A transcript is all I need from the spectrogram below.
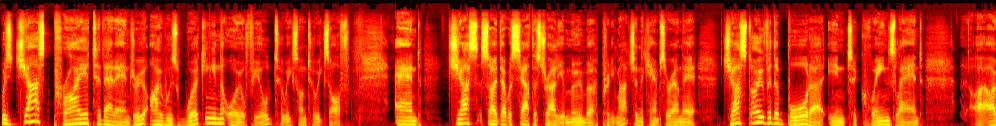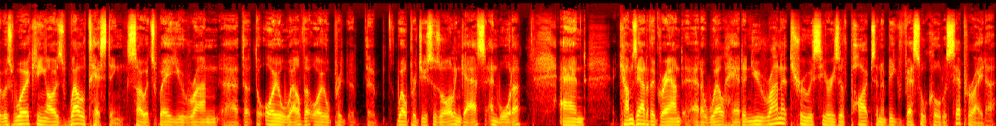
was just prior to that, Andrew. I was working in the oil field, two weeks on, two weeks off, and just so that was South Australia, Moomba, pretty much, and the camps around there. Just over the border into Queensland, I, I was working. I was well testing, so it's where you run uh, the, the oil well. The oil, pro- the well produces oil and gas and water, and it comes out of the ground at a wellhead, and you run it through a series of pipes in a big vessel called a separator.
